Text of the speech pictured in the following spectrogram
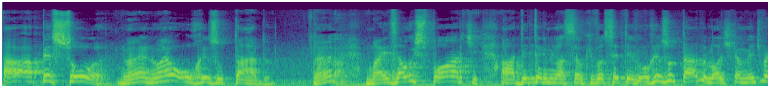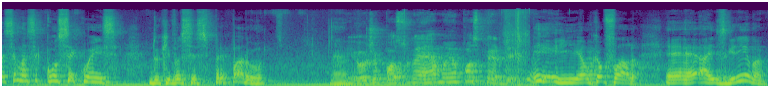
à, à pessoa, não é, não é o resultado. Né? Mas ao esporte, a determinação que você teve. O resultado, logicamente, vai ser uma consequência do que você se preparou. Né? Hoje eu posso ganhar, amanhã eu posso perder. E, e é o que eu falo. É, a esgrima,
